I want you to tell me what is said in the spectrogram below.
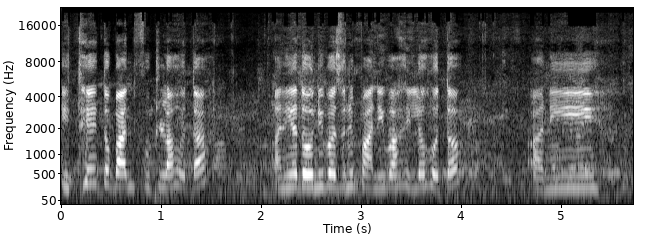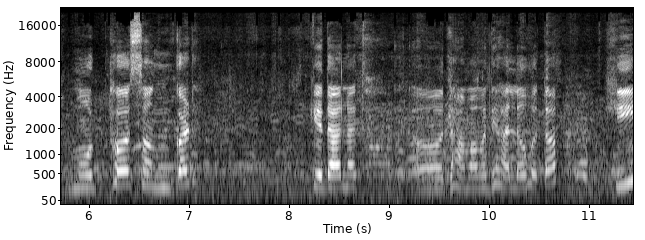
इथे तो बांध फुटला होता. आणि या दोन्ही बाजूनी पाणी वाहिलं होतं. आणि मोठं संकट केदारनाथ धामामध्ये आलं होतं. ही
